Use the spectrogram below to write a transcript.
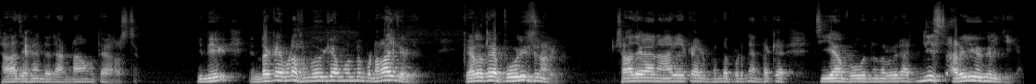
ഷാജഹാന്റെ രണ്ടാമത്തെ അറസ്റ്റ്. ഇനി എന്തൊക്കെ ഇവിടെ സംഭവിക്കാമെന്ന് പിണറായിക്കറിയാം കേരളത്തിലെ പോലീസിനറിയാം. ഷാജഹാൻ ആരെയൊക്കെ ബന്ധപ്പെടുന്ന എന്തൊക്കെ ചെയ്യാൻ പോകുന്നു എന്നുള്ളവർ അറ്റ്ലീസ്റ്റ് അറിയുമെങ്കിലും ചെയ്യാം.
